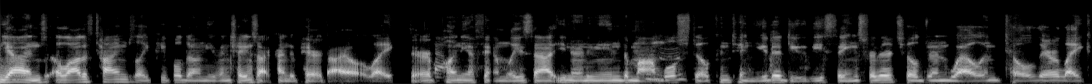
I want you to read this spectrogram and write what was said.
Yeah and a lot of times like people don't even change that kind of paradigm. Like there are Yeah. plenty of families that you know what i mean? The mom will Mhm. still continue to do these things for their children well until they're like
